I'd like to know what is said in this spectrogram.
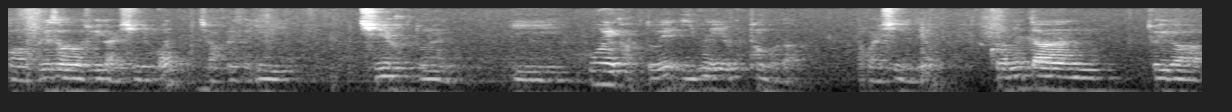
어, 그래서 저희가 알 수 있는 건, 자, 그래서 이 G의 각도는 이 호의 각도의 2분의 1을 곱한 거다 라고 알 수 있는데요. 그럼 일단 저희가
